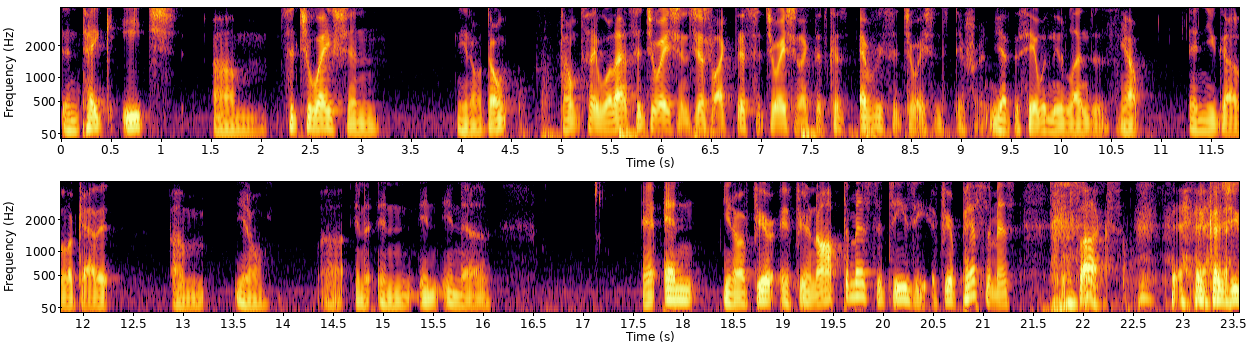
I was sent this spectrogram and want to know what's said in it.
and take each um, situation you know don't don't say well that situation is just like this situation like this because every situation is different You have to see it with new lenses. yep and you got to look at it um, you know uh, in in in in a and, and you know if you're if you're an optimist it's easy if you're a pessimist it sucks because you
